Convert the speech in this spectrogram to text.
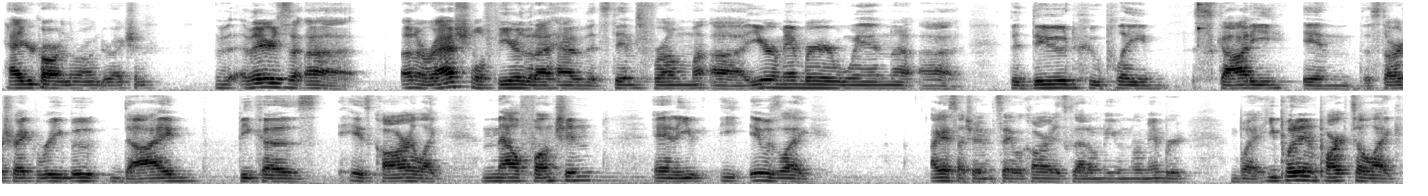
had your car in the wrong direction There's uh, an irrational fear that I have that stems from. Uh, you remember when uh, the dude who played Scotty in the Star Trek reboot died because his car like malfunctioned, and he, he it was like. I guess I shouldn't say what car it is because I don't even remember, but he put it in park to like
